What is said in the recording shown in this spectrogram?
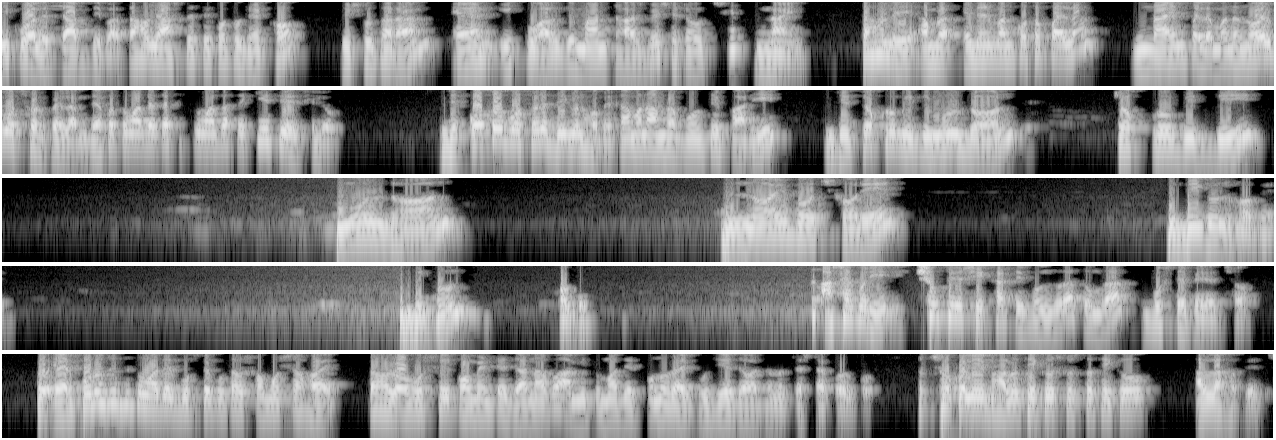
ইকুয়ালে চাপ দিবা। তাহলে আসতেছে কত দেখো? যে সুতরাং n ইকুয়াল যে মানটা আসবে সেটা হচ্ছে নাইন তাহলে আমরা n এর মান কত পাইলাম? নাইন পেলাম মানে নয় বছর পেলাম। দেখো তোমাদের কাছে, তোমার কাছে কি চেয়েছিল? যে কত বছরে দ্বিগুণ হবে? তার মানে আমরা বলতে পারি যে চক্রবৃদ্ধি মূলধন চক্রবৃদ্ধি মূলধন নয় বছরে দ্বিগুণ হবে। দ্বিগুণ হবে। আশা করি সুপ্রিয় শিক্ষার্থী বন্ধুরা, তোমরা বুঝতে পেরেছ। তো এরপরও যদি তোমাদের বুঝতে কোথাও সমস্যা হয়, তাহলে অবশ্যই কমেন্টে জানাব, আমি তোমাদের পুনরায় বুঝিয়ে দেওয়ার জন্য চেষ্টা করব। তো সকলেই ভালো থেকো, সুস্থ থেকো। আল্লাহ হাফেজ।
